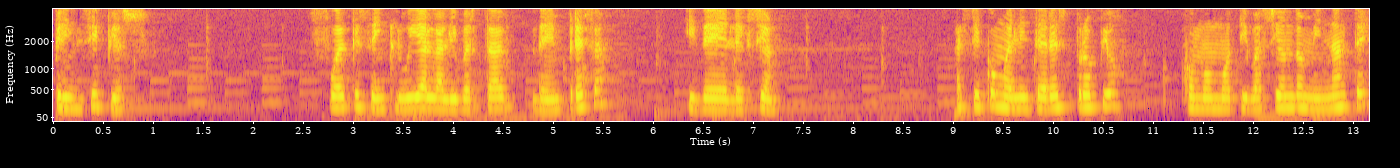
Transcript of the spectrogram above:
principios fue que se incluía la libertad de empresa y de elección, así como el interés propio como motivación dominante,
